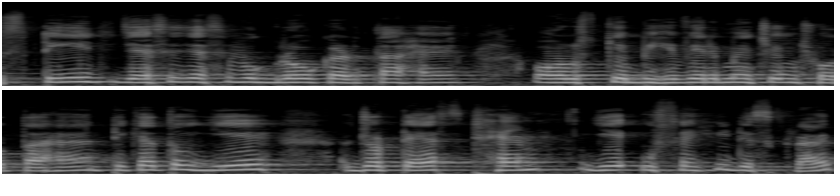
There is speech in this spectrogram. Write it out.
स्टेज जैसे जैसे वो ग्रो करता है और उसके बिहेवियर में चेंज होता है, ठीक है? तो ये जो टेस्ट है, ये उसे ही डिस्क्राइब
